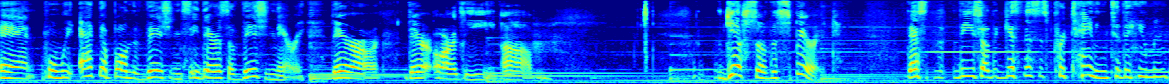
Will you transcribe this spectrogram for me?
And when we act upon the vision, see there's a visionary. There are there are the um, gifts of the spirit. That's these are the gifts. This is pertaining to the human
